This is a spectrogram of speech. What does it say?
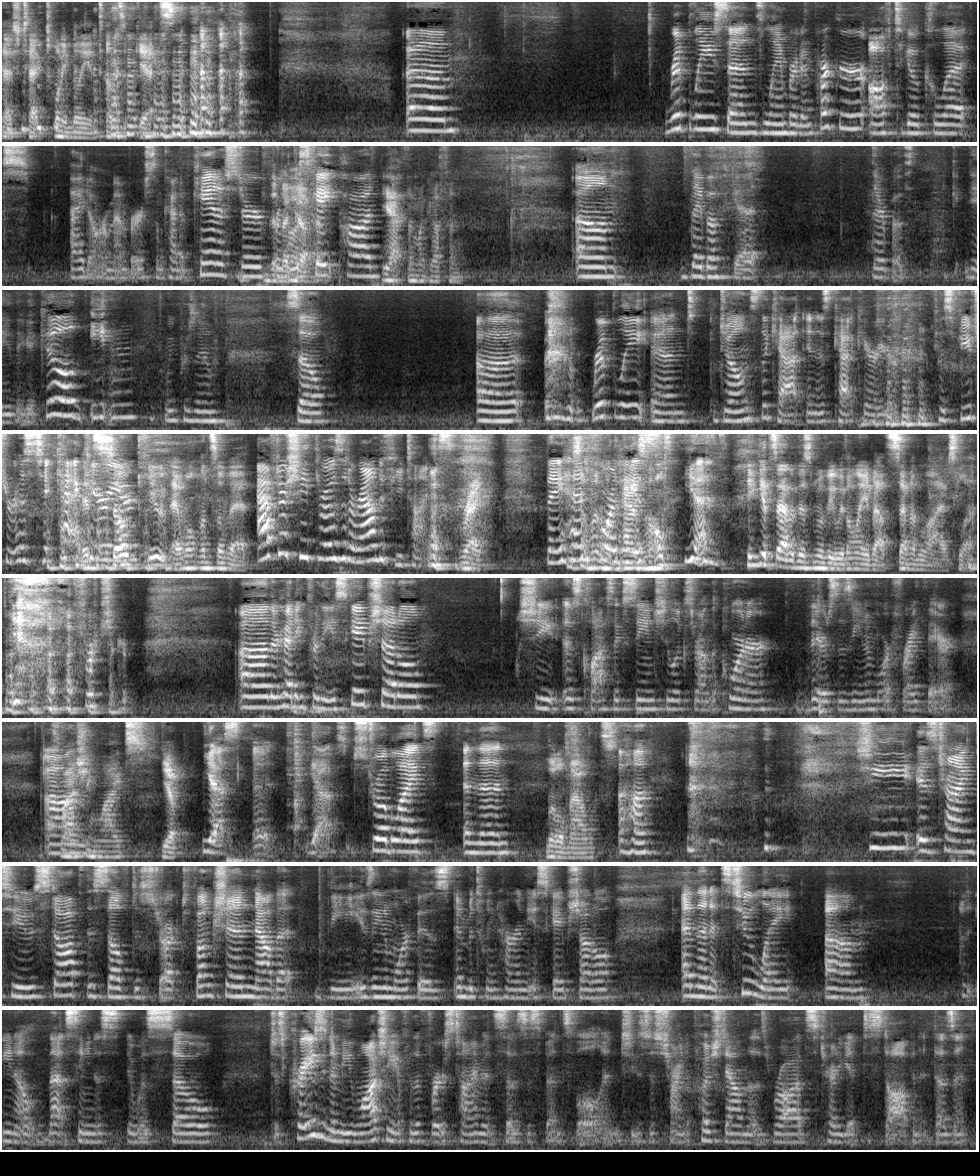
Hashtag 20 million tons of gas. Um, Ripley sends Lambert and Parker off to go collect, I don't remember, some kind of canister The for the MacGuffin. escape pod. yeah, the MacGuffin. Um, they both get, they're both, they, they get killed, eaten, we presume. So, uh, Ripley and Jones the cat in his cat carrier, his futuristic cat carrier. It's so cute. I want one so bad. After she throws it around a few times, Right. They He's head a for the es- dazzled. yes, He gets out of this movie with only about seven lives left. yeah, for sure. Uh, they're heading for the escape shuttle. She is classic scene. She looks around the corner. There's the xenomorph right there. Um, Flashing lights. Yep. Yes. Uh, yeah. Strobe lights, and then Little mouths. uh huh. she is trying to stop the self destruct function now that the xenomorph is in between her and the escape shuttle. And then it's too late. Um, you know, that scene is it was so just crazy to me watching it for the first time. It's so suspenseful, and she's just trying to push down those rods to try to get to stop, and it doesn't.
